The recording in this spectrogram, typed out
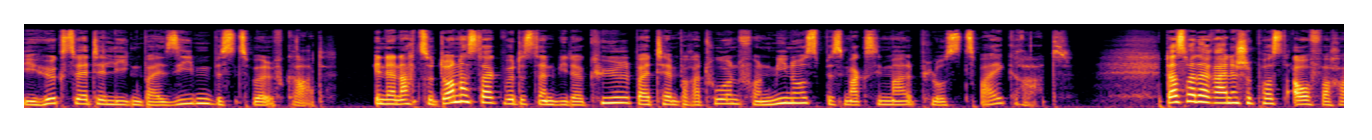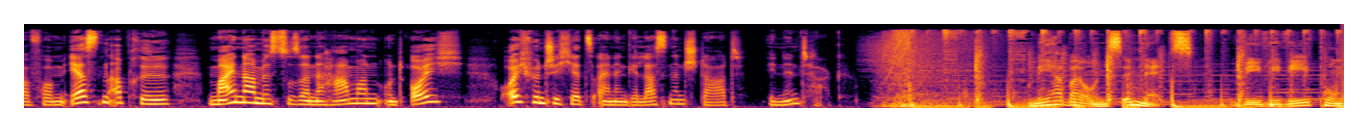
die Höchstwerte liegen bei 7 bis 12 Grad. In der Nacht zu Donnerstag wird es dann wieder kühl bei Temperaturen von minus bis maximal plus 2 Grad. Das war der Rheinische Post Aufwacher vom 1. April. Mein Name ist Susanne Hamann und euch, euch wünsche ich jetzt einen gelassenen Start in den Tag. Mehr bei uns im Netz www.rp-online.de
